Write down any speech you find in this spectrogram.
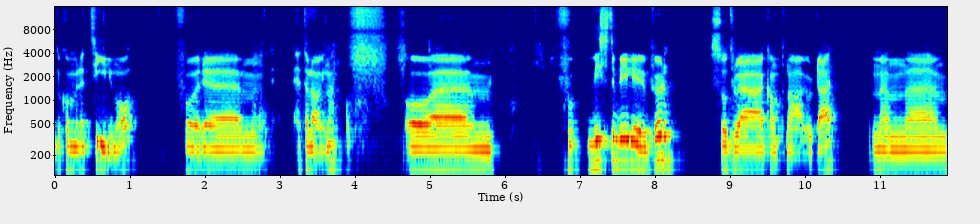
det kommer et tidlig mål for uh, et av lagene. Og for, hvis det blir Liverpool, så tror jeg kampen er avgjort der. Men uh,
